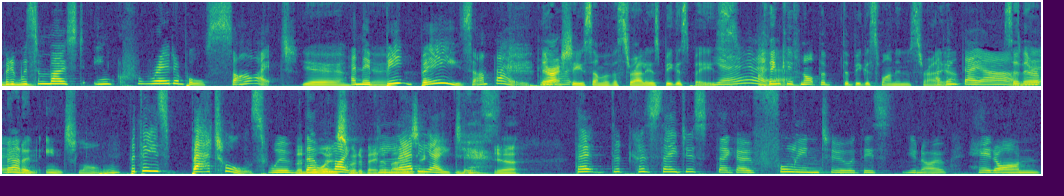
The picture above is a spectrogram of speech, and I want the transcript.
but it was mm. the most incredible sight Yeah. and they're yeah. big bees aren't they They're like- actually some of Australia's biggest bees. Yeah. I think if not the, the biggest one in Australia. i think they are So they're about an inch long. but these battles were The they were like would have been amazing. gladiators Yeah. They because they just they go full into this you know head on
